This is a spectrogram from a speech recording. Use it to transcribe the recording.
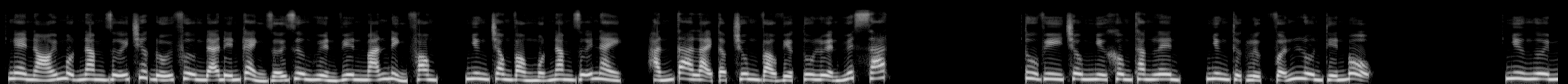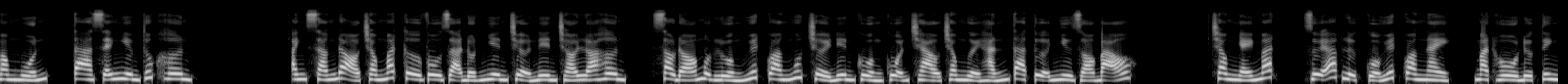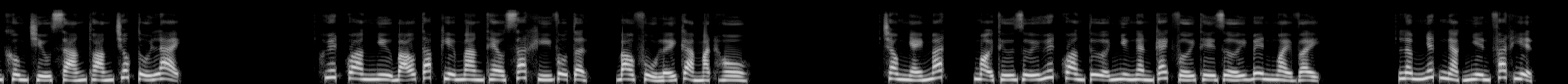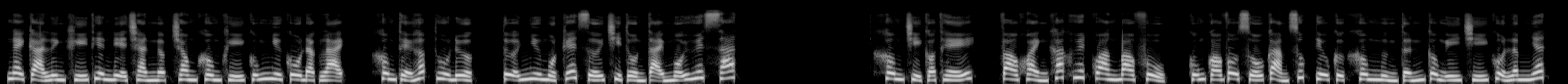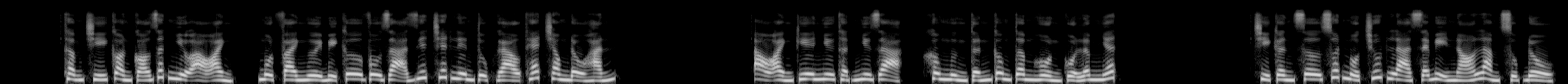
Nghe nói một năm rưỡi trước đối phương đã đến cảnh giới dương huyền viên mãn đỉnh phong, nhưng trong vòng một năm rưỡi này, hắn ta lại tập trung vào việc tu luyện huyết sát. Tu vi trông như không thăng lên, nhưng thực lực vẫn luôn tiến bộ. Như ngươi mong muốn, ta sẽ nghiêm túc hơn. Ánh sáng đỏ trong mắt cơ vô dạ đột nhiên trở nên chói lóa hơn, sau đó một luồng huyết quang ngút trời điên cuồng cuộn trào trong người hắn ta tựa như gió bão. Trong nháy mắt, dưới áp lực của huyết quang này, mặt hồ được tinh không chiếu sáng thoáng chốc tối lại. Huyết quang như bão táp kia mang theo sát khí vô tận, bao phủ lấy cả mặt hồ. Trong nháy mắt, mọi thứ dưới huyết quang tựa như ngăn cách với thế giới bên ngoài vậy. Lâm Nhất ngạc nhiên phát hiện, ngay cả linh khí thiên địa tràn ngập trong không khí cũng như cô đặc lại, không thể hấp thu được, tựa như một kết giới chỉ tồn tại mỗi huyết sát. Không chỉ có thế, vào khoảnh khắc huyết quang bao phủ, cũng có vô số cảm xúc tiêu cực không ngừng tấn công ý chí của Lâm Nhất. Thậm chí còn có rất nhiều ảo ảnh, một vài người bị cơ vô dạ giết chết liên tục gào thét trong đầu hắn. Ảo ảnh kia như thật như giả, không ngừng tấn công tâm hồn của Lâm Nhất. Chỉ cần sơ suất một chút là sẽ bị nó làm sụp đổ.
